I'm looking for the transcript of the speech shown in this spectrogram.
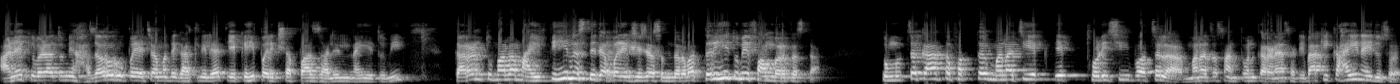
अनेक वेळा तुम्ही हजारो रुपये याच्यामध्ये घातलेले आहेत एकही परीक्षा पास झालेली नाहीये तुम्ही. कारण तुम्हाला माहितीही नसते त्या परीक्षेच्या संदर्भात तरीही तुम्ही फॉर्म भरत असता. तुमचं का तर फक्त मनाची एक एक थोडीशी वाचला चला मनाचं सांत्वन करण्यासाठी? बाकी काही नाही दुसरं.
